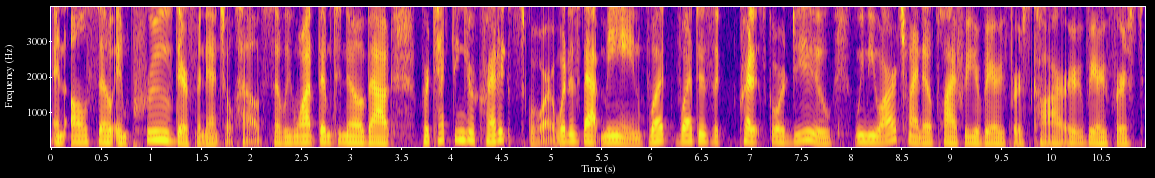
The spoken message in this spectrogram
and also improve their financial health. So we want them to know about protecting your credit score. What is does that mean? What what does a credit score do when you are trying to apply for your very first car or your very first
